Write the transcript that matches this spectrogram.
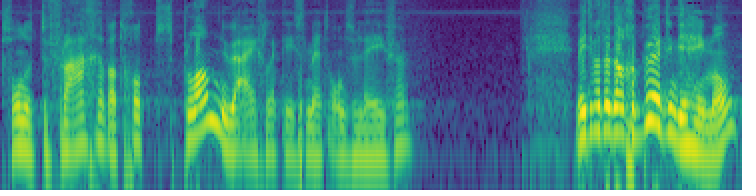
Zonder te vragen wat Gods plan nu eigenlijk is met ons leven. Weet je wat er dan gebeurt in die hemel?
